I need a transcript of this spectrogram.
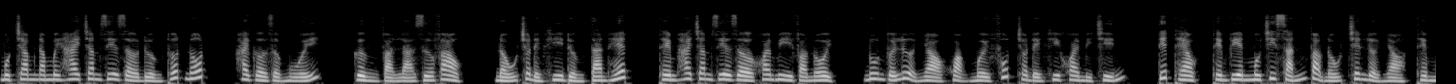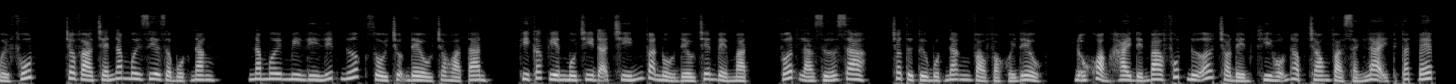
150-200 ria giờ đường thốt nốt, 2 g giờ muối, gừng và lá dứa vào, nấu cho đến khi đường tan hết, thêm 200 ria giờ khoai mì vào nồi, đun với lửa nhỏ khoảng 10 phút cho đến khi khoai mì chín. Tiếp theo, thêm viên mochi sắn vào nấu trên lửa nhỏ thêm 10 phút, cho vào chén 50 ria giờ bột năng, 50ml nước rồi trộn đều cho hòa tan. Khi các viên mochi đã chín và nổi đều trên bề mặt, vớt lá dứa ra, cho từ từ bột năng vào và khuấy đều. Nấu khoảng 2 đến 3 phút nữa cho đến khi hỗn hợp trong và sánh lại thì tắt bếp.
